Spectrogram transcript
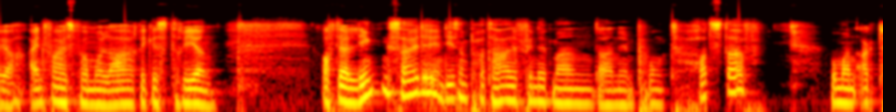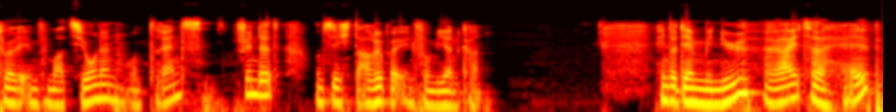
ja, einfaches Formular registrieren. Auf der linken Seite in diesem Portal findet man dann den Punkt Hot Stuff, wo man aktuelle Informationen und Trends findet und sich darüber informieren kann. Hinter dem Menüreiter Help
